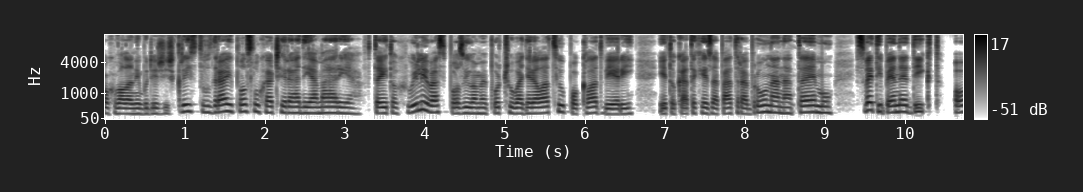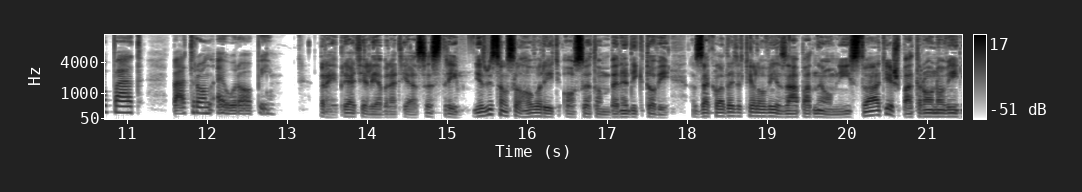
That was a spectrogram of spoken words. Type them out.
Pochválený bude Ježiš Kristus, zdraví poslucháči Rádia Mária. V tejto chvíli vás pozývame počúvať reláciu Poklad viery. Je to katechéza Patra Brúna na tému Svetý Benedikt, opát, patron Európy. Drahí priatelia, bratia a sestry, dnes by som chcel hovoriť o svetom Benediktovi, zakladateľovi západného mnístva a tiež patrónovi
